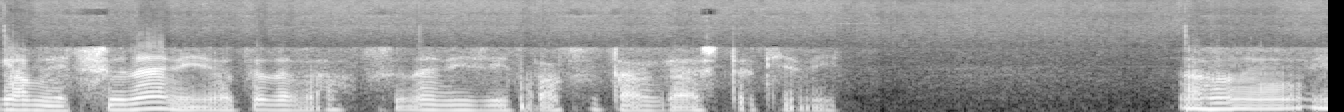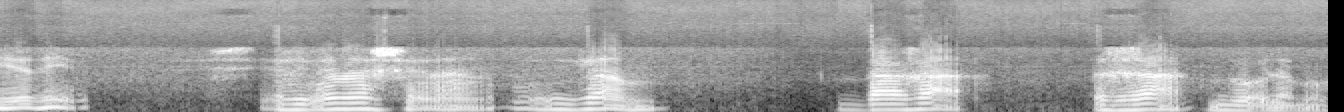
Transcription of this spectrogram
גם צונאמי, אותו דבר. צונאמי זה התפרצות הרגש תת-ימית. אנחנו יודעים שריבונו שלנו גם ברא רע בעולמו.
